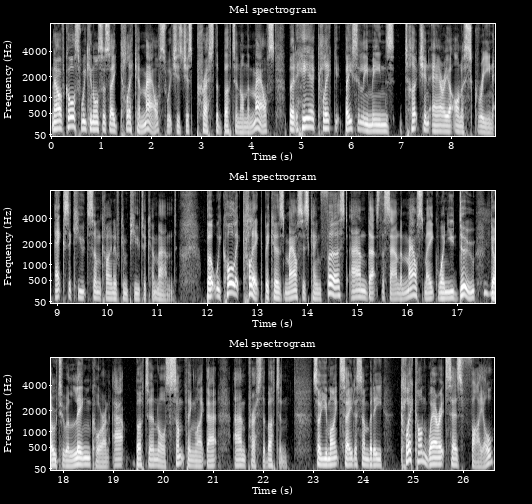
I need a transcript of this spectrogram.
Now, of course, we can also say click a mouse, which is just press the button on the mouse, but here click basically means touch an area on a screen, execute some kind of computer command. But we call it click because mouses came first, and that's the sound a mouse make when you do mm-hmm. go to a link or an app button or something like that and press the button. So you might say to somebody, click on where it says file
